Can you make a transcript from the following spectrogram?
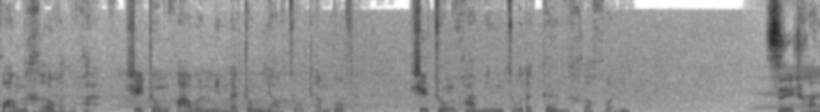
黄河文化是中华文明的重要组成部分，是中华民族的根和魂。四川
